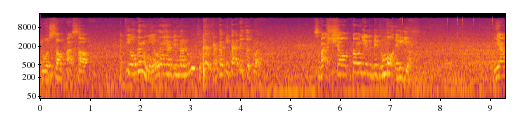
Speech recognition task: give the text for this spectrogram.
Dua soft pak soft? Nanti orang ni, orang yang ada naluri kebaikan Tapi tak ada kekuatan Sebab syaitan dia lebih gemuk dari dia. Yang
